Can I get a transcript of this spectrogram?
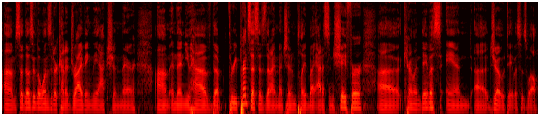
Um, so those are the ones that are kind of driving the action there. Um, and then you have the three princesses that I mentioned, played by Addison Schaefer, uh, Carolyn Davis, and uh, Joe Davis as well.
